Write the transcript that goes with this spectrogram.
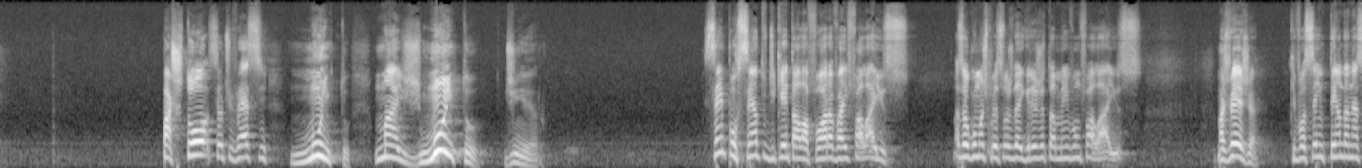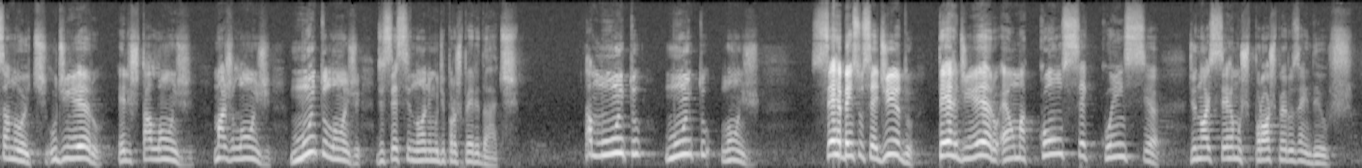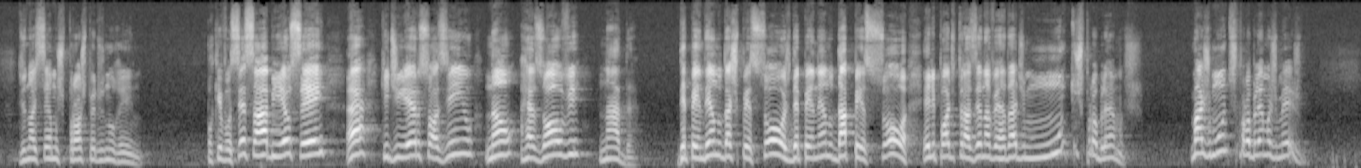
Pastor, se eu tivesse muito, mas muito dinheiro. 100% de quem está lá fora vai falar isso. Mas algumas pessoas da igreja também vão falar isso. Mas veja, que você entenda nessa noite, o dinheiro, ele está longe, mas longe, muito longe de ser sinônimo de prosperidade. Está muito, muito longe. Ser bem-sucedido, ter dinheiro, é uma consequência de nós sermos prósperos em Deus, de nós sermos prósperos no reino. Porque você sabe, e eu sei, é, que dinheiro sozinho não resolve nada. Dependendo das pessoas, dependendo da pessoa, ele pode trazer, na verdade, muitos problemas. Mas muitos problemas mesmo.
